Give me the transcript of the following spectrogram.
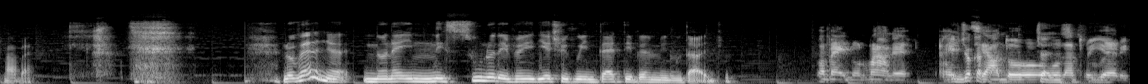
Vabbè. L'Auvergne non è in nessuno dei primi 10 quintetti per minutaggio. Vabbè, è normale. gioca iniziato cioè, l'altro ieri.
